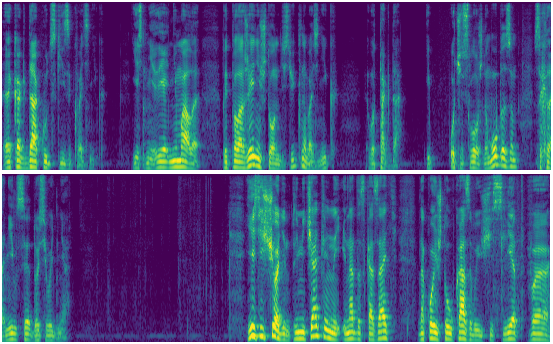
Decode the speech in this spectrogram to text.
э, когда курдский язык возник. Есть немало предположений, что он действительно возник вот тогда. И очень сложным образом сохранился до сего дня. Есть еще один примечательный и, надо сказать, на кое-что указывающий след в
